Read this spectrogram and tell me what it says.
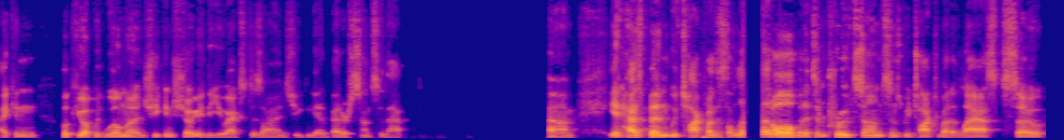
I can hook you up with Wilma and she can show you the UX design so you can get a better sense of that. Um, it has been, we've talked about this a little, but it's improved some since we talked about it last. So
